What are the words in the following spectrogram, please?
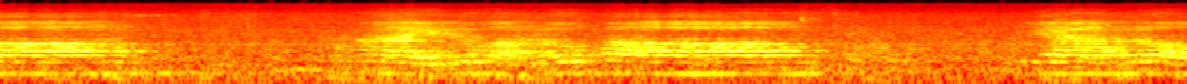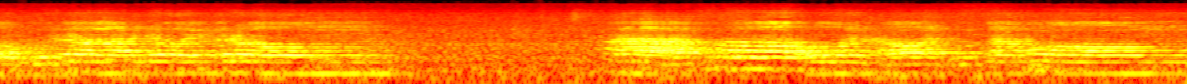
องให้ล่วงลูกกองยังโลกอุดรโดยตรงข้าข้อโอนอ่อนอุตมง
